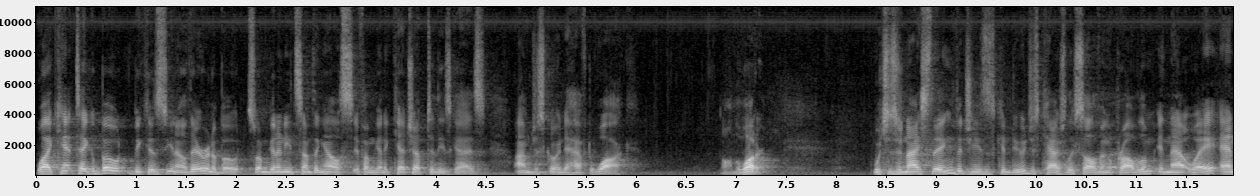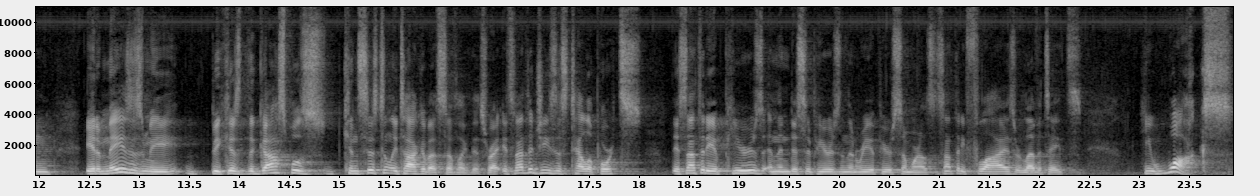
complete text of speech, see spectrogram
Well, I can't take a boat because, you know, they're in a boat, so I'm going to need something else if I'm going to catch up to these guys. I'm just going to have to walk on the water, which is a nice thing that Jesus can do, just casually solving a problem in that way. And it amazes me because the Gospels consistently talk about stuff like this, right? It's not that Jesus teleports, it's not that he appears and then disappears and then reappears somewhere else, it's not that he flies or levitates. He walks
